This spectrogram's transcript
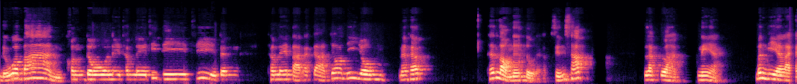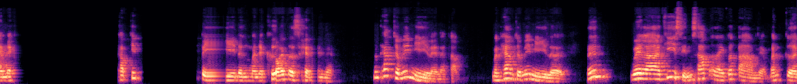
หรือว่าบ้านคอนโดในทำเลที่ดีที่เป็นทำเลตากอากาศยอดนิยมนะครับท่านลองนึกดูนะครับ สินทรัพย์หลักๆเนี่ย มันมีอะไรไหมครับที่ ปีหนึ่งมันจะขึ้นร้อยเปอร์เซ็นเนี่ย มันแทบจะไม่มีเลยนะครับ มันแทบจะไม่มีเลย เพราะฉะนั้นเวลาที่สินทรัพย์อะไรก็ตามเนี่ย มันเกิด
